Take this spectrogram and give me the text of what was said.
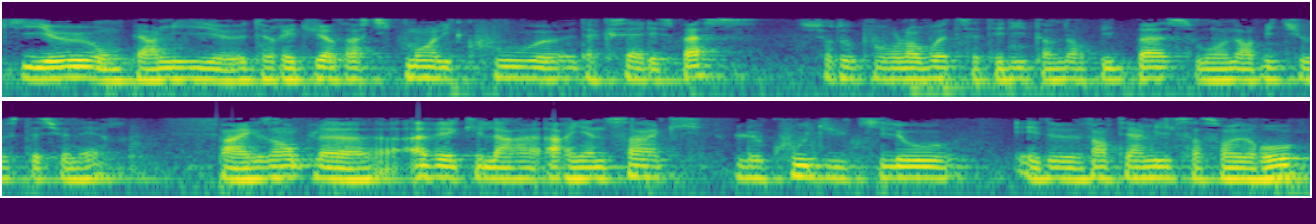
qui eux ont permis de réduire drastiquement les coûts d'accès à l'espace, surtout pour l'envoi de satellites en orbite basse ou en orbite géostationnaire. Par exemple, avec l'Ariane 5, le coût du kilo est de 21 500 euros.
